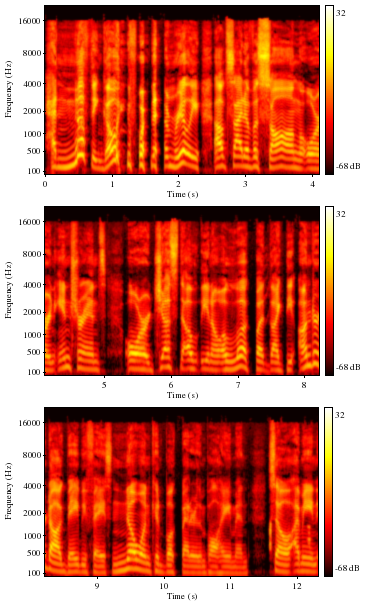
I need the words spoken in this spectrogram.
had nothing going for them really outside of a song or an entrance or just a you know a look. But like the underdog baby face no one could book better than paul heyman. So i mean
